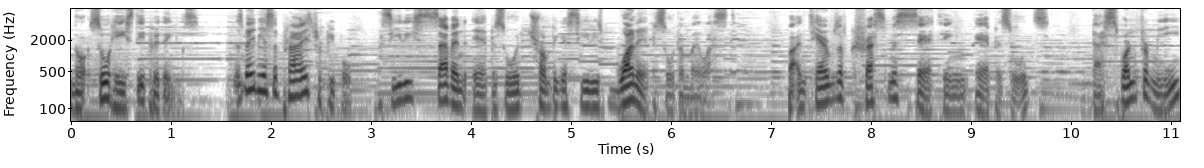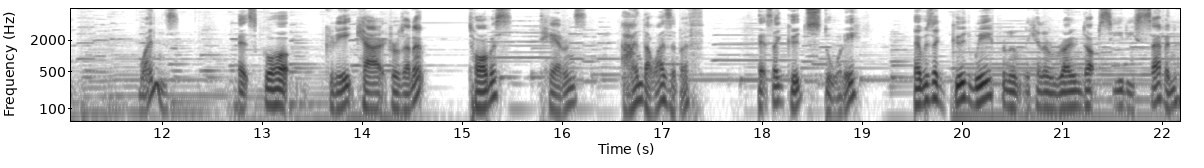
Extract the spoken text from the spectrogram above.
Not So Hasty Puddings. This may be a surprise for people, a Series 7 episode trumping a Series 1 episode on my list. But in terms of Christmas setting episodes, this one for me wins. It's got great characters in it Thomas, Terence, and Elizabeth. It's a good story. It was a good way for them to kind of round up Series 7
